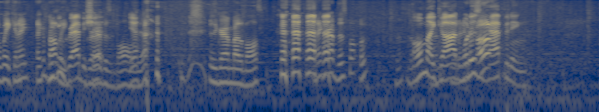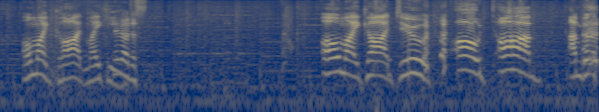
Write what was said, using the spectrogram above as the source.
Oh wait, can I? I can probably grab his grab his balls. Yeah. Yeah. Just grab him by the balls. can I grab this ball? Oh, no, no, Oh my god, what is. Oh, happening? Oh my god, Mikey. Maybe I'll just. Oh my god, dude. Oh, oh, I'm gonna,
